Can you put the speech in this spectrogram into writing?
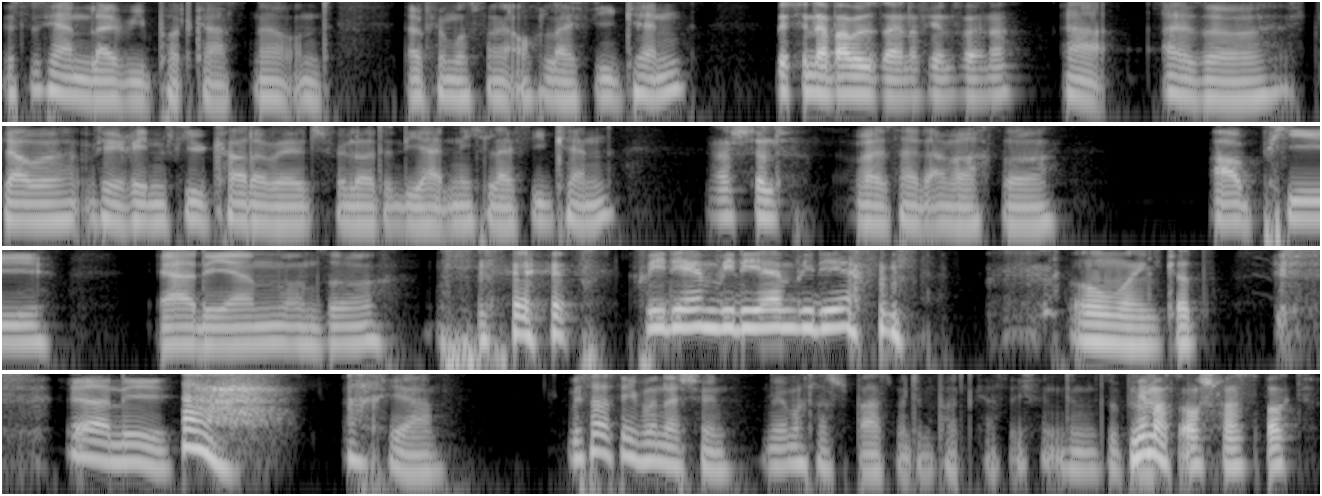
Es ist ja ein Live-V-Podcast, ne? Und dafür muss man ja auch Live-V kennen. Bisschen der Bubble sein auf jeden Fall, ne? Ja, also ich glaube, wir reden viel Kauderwelsch für Leute, die halt nicht Live-V kennen. Ja, stimmt. Weil es halt einfach so RP, RDM und so. VDM, VDM, VDM. Oh mein Gott. Ja, nee. Ah, Ach ja. Ist das nicht wunderschön? Mir macht das Spaß mit dem Podcast. Ich finde den super. mir macht's auch Spaß, bockt.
